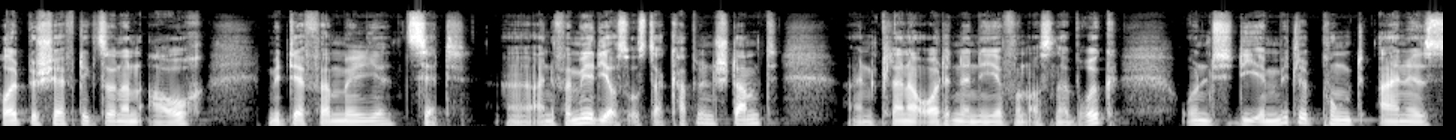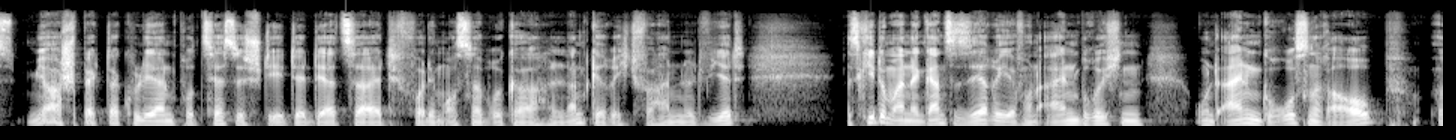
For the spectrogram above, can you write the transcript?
Holt beschäftigt, sondern auch mit der Familie Z. Äh, eine Familie, die aus Osterkappeln stammt, ein kleiner Ort in der Nähe von Osnabrück und die im Mittelpunkt eines ja, spektakulären Prozesses steht, der derzeit vor dem Osnabrücker Landgericht verhandelt wird. Es geht um eine ganze Serie von Einbrüchen und einen großen Raub, äh,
